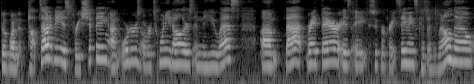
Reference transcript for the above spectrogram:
The one that pops out at me is free shipping on orders over $20 in the US. Um, that right there is a super great savings because, as we all know,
